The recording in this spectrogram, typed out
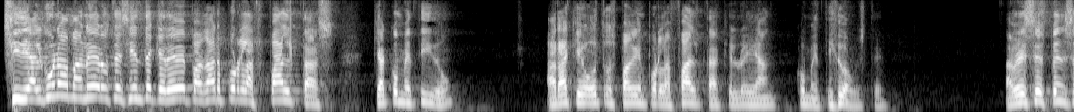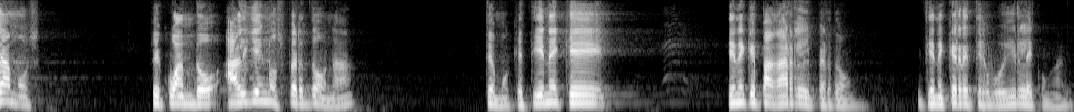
Si de alguna manera usted siente que debe pagar por las faltas que ha cometido, hará que otros paguen por la falta que le han cometido a usted. A veces pensamos que cuando alguien nos perdona, temo que tiene que, tiene que pagarle el perdón y tiene que retribuirle con algo.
